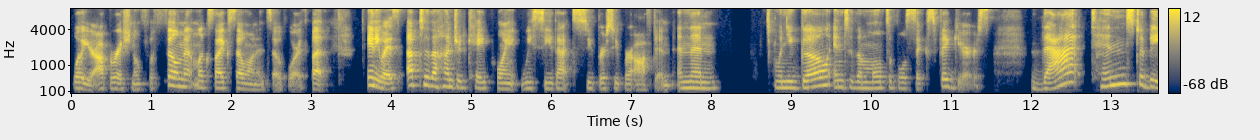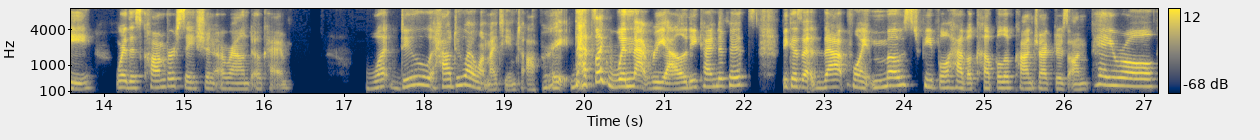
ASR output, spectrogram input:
what your operational fulfillment looks like, so on and so forth. But anyways, up to the 100K point, we see that super, super often. And then when you go into the multiple six figures, that tends to be where this conversation around, okay, what do how do i want my team to operate? That's like when that reality kind of hits because at that point most people have a couple of contractors on payroll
